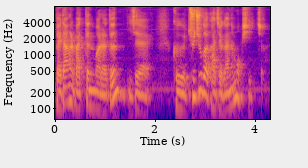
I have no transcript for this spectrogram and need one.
배당을 받든 뭐라든 이제 그 주주가 가져가는 몫이 있죠.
